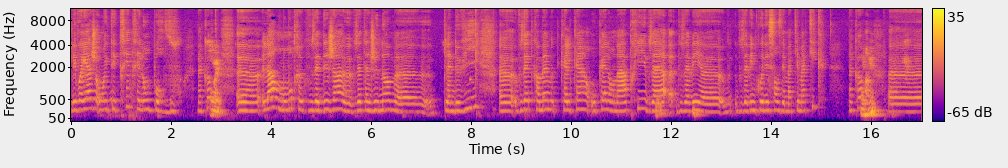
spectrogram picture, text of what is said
les voyages ont été très très longs pour vous. D'accord? Ouais. Euh, Là, on me montre que vous êtes déjà, vous êtes un jeune homme plein de vie. Vous êtes quand même quelqu'un auquel on a appris, vous, a- vous, avez, vous avez une connaissance des mathématiques? D'accord Mhm. Euh,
